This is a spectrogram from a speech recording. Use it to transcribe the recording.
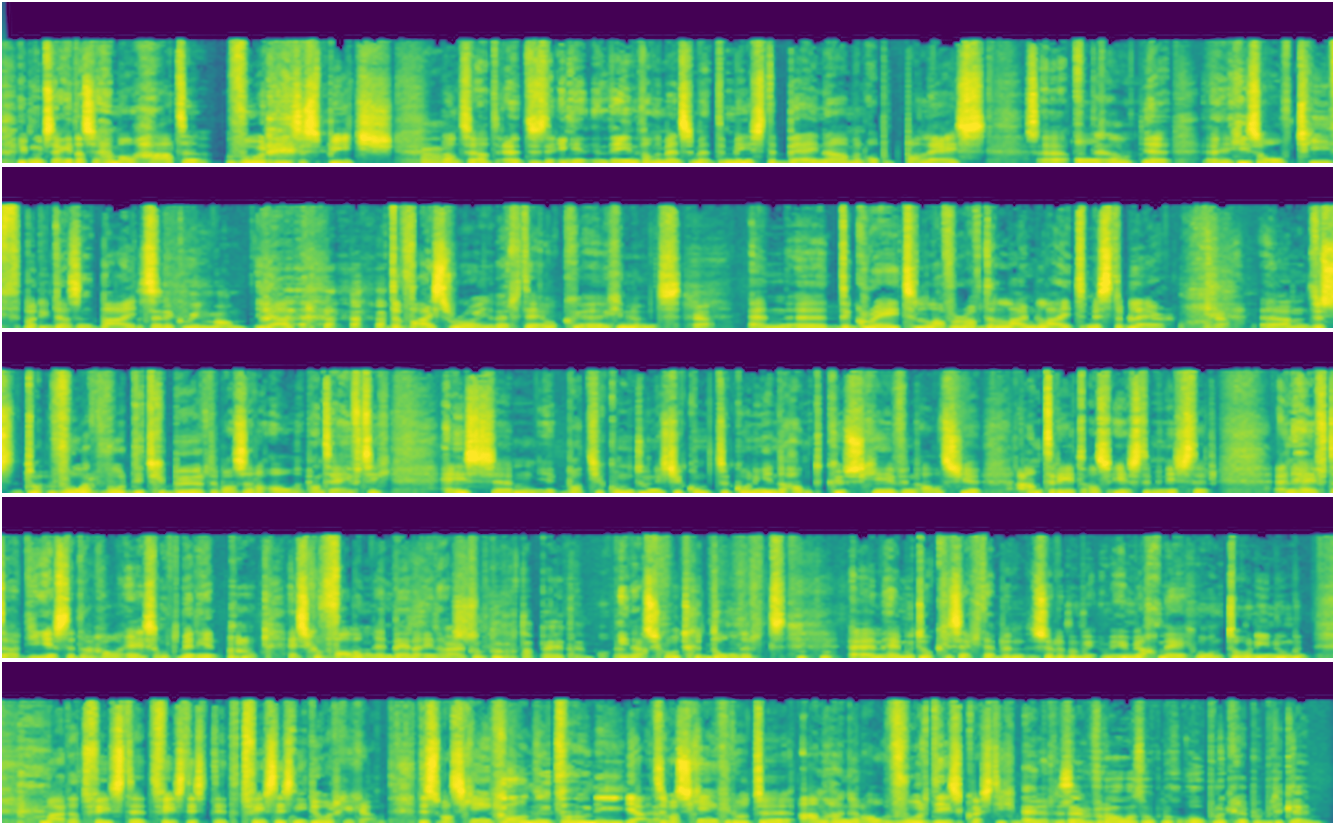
Ik moet zeggen dat ze hem al haten voor deze speech. Ah. Want het is een van de mensen met de meeste bijnamen op het paleis. Uh, all, uh, he's all teeth, but he doesn't bite. Dat zei de Queen Mom. Ja, de Viceroy werd hij ook genoemd. Ja en uh, The Great Lover of the Limelight, Mr. Blair. Ja. Um, dus voor, voor dit gebeurde was er al, want hij heeft zich, hij is, um, wat je komt doen is, je komt de koningin de handkus geven als je aantreedt als eerste minister. En hij heeft daar die eerste dag al, hij is om te midden, hij is gevallen en bijna in haar, door tapijt, hè? in haar schoot gedonderd. en hij moet ook gezegd hebben, zullen we, u mag mij gewoon Tony noemen, maar dat feest, het feest, is, het feest is niet doorgegaan. Dus was geen Call me Tony! Ja, ja. er was geen groot grote aanhanger al voor deze kwestie gebeurde. En zijn vrouw was ook nog openlijk republikein.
